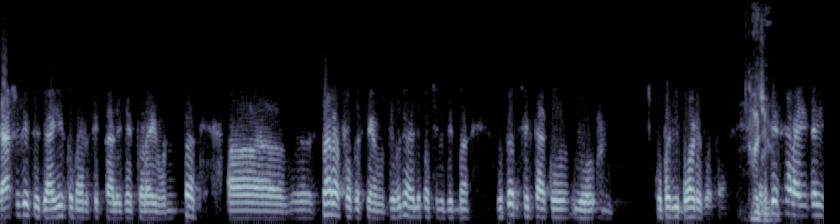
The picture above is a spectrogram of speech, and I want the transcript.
जहाँसुकै त्यो जागिरको मानसिकताले चाहिँ पढाइ हुन्छ सारा फोकस त्यहाँ हुन्थ्यो भने अहिले पछिल्लो दिनमा उद्यमशीलताको यो पनि बढेको छ। त्यसका लागि चाहिँ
